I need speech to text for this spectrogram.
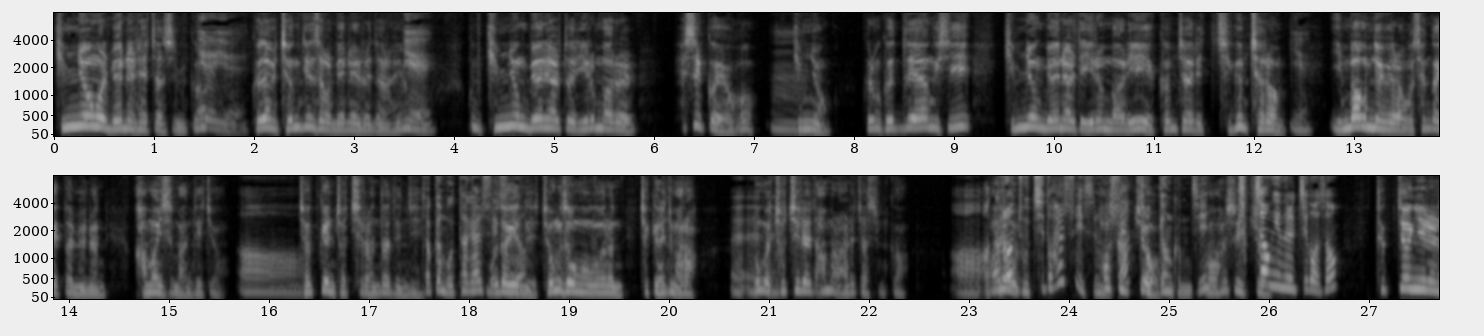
김용을 면회를 했지 않습니까? 예 예. 그다음에 정진석을 면회를 하잖아요. 예. 그럼 김용 면회할 때 이런 말을 했을 거예요. 음. 김용. 그러면 그 당시 김용 면회할 때 이런 말이 검찰이 지금처럼 예. 입막음용이라고 생각했다면은 가만히 있으면 안 되죠. 어. 접견 조치를 한다든지 접견 못하게 할 수 있어요. 못하겠는데 정성호 의원은 접견하지 마라. 예, 예, 뭔가 예. 조치를 하면 안 했지 않습니까? 어, 아, 그런 뭐, 조치도 할 수 있습니까? 할 수 있죠. 접견 금지? 어, 할수 있죠. 특정인을 찍어서? 특정인은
